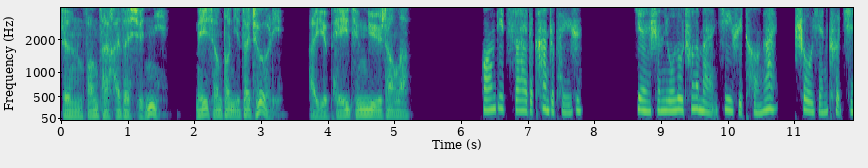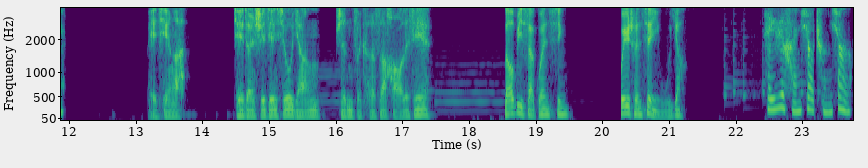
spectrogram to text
朕方才还在寻你，没想到你在这里，还与裴青遇上了。皇帝慈爱的看着裴玉，眼神流露出了满意与疼爱，肉眼可见。裴青啊，这段时间休养，身子可算好了些？劳陛下关心，微臣现已无恙。裴玉含笑承下了。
